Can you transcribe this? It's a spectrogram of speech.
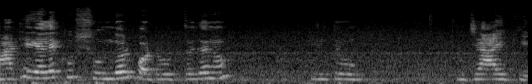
মাঠে গেলে খুব সুন্দর ফটো উঠতো, জানো? কিন্তু যায় কে।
